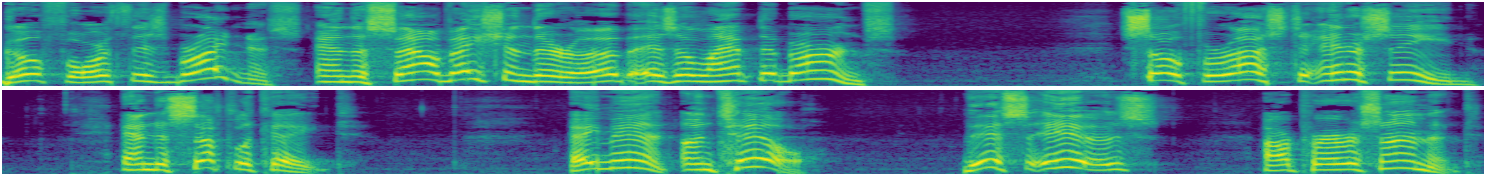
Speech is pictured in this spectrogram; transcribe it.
go forth as brightness, and the salvation thereof as a lamp that burns. So for us to intercede and to supplicate, amen, until this is our prayer assignment.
